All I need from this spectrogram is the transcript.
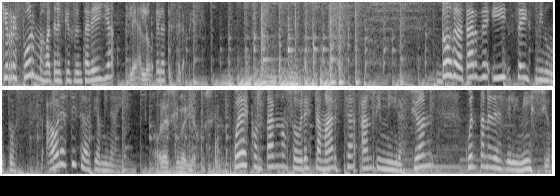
¿Qué reformas va a tener que enfrentar ella? Léalo en la tercera PM. Dos de la tarde y seis minutos. Ahora sí, Sebastián Minay. Ahora sí, María José. ¿Puedes contarnos sobre esta marcha anti-inmigración? Cuéntame desde el inicio.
